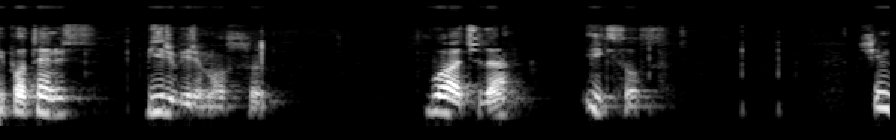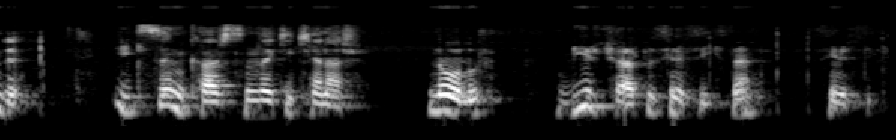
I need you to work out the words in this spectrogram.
Hipotenüs bir birim olsun. Bu açıda x olsun. Şimdi x'in karşısındaki kenar ne olur? 1 çarpı sinüs x'ten sinüs x.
